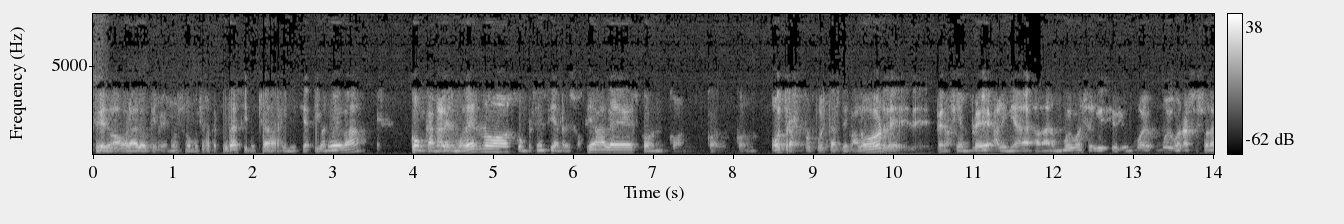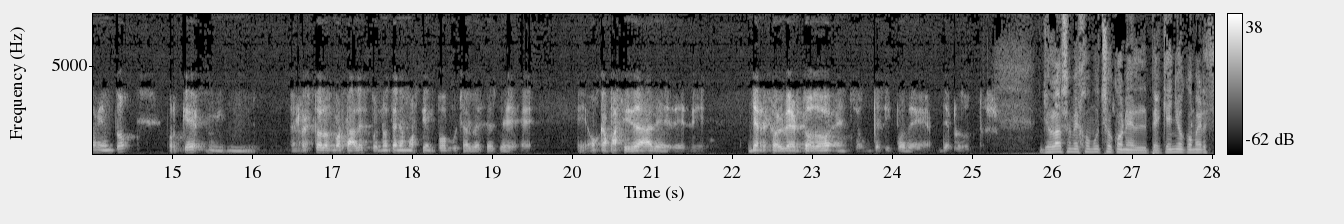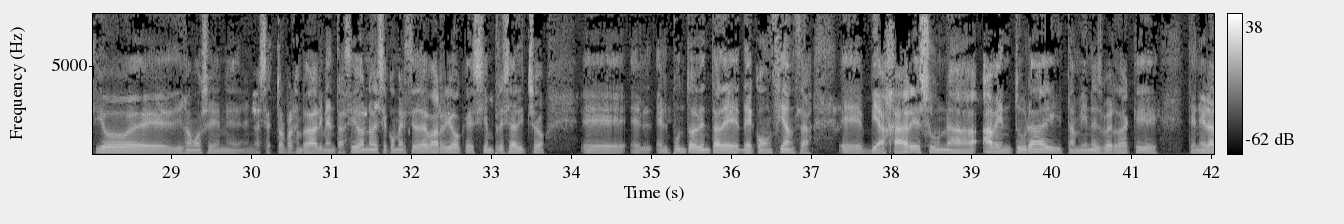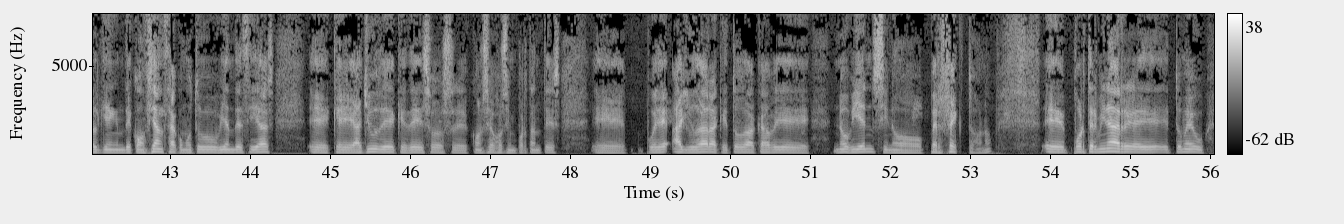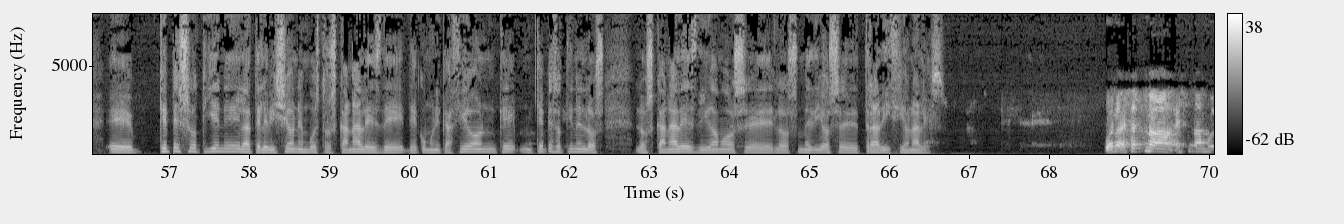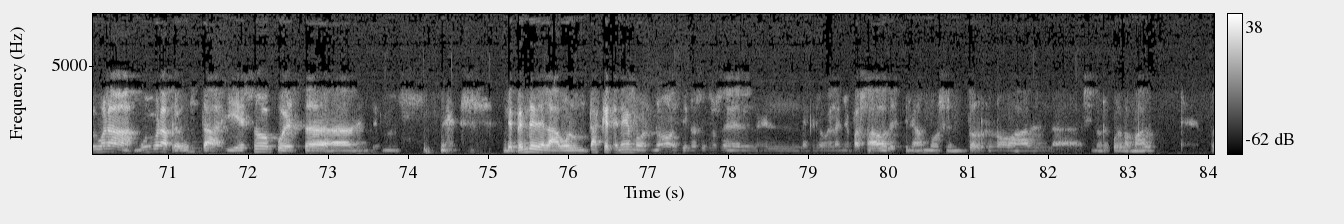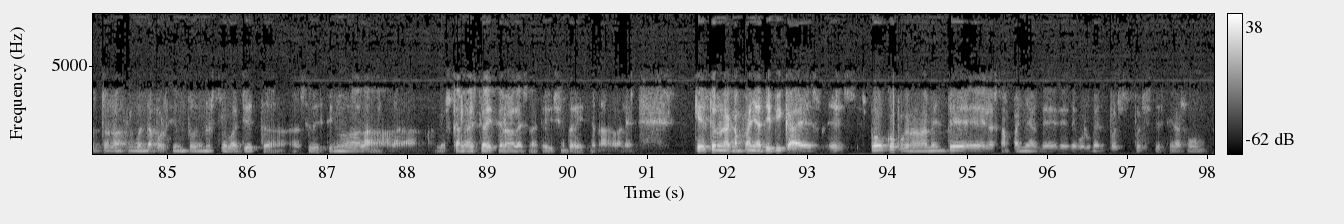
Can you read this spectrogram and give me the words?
pero ahora lo que vemos son muchas aperturas y mucha iniciativa nueva, con canales modernos, con presencia en redes sociales, con, con, otras propuestas de valor, pero siempre alineadas a dar un muy buen servicio y un muy, muy buen asesoramiento, porque mm, mm, el resto de los mortales pues no tenemos tiempo muchas veces de, eh, o capacidad de, de, resolver todo en según qué tipo de productos. Yo lo asemejo mucho con el pequeño comercio, eh, digamos, en, el sector, por ejemplo, de la alimentación, ¿no? ese comercio de barrio que siempre se ha dicho eh, el, punto de venta de, confianza. Eh, viajar es una aventura y también es verdad que tener a alguien de confianza, como tú bien decías, que ayude, que dé esos consejos importantes, puede ayudar a que todo acabe no bien, sino perfecto, ¿no? Eh, por terminar, eh, Tomeu, eh, ¿qué peso tiene la televisión en vuestros canales de, comunicación? ¿Qué, peso tienen los, los canales, digamos, los medios tradicionales? Bueno, esa es una, es una muy buena muy buena pregunta y eso pues depende de la voluntad que tenemos, ¿no? Si nosotros creo que el año pasado destinamos en torno al, si no recuerdo mal, el 50% de nuestro budget eh, se destinó a, los canales tradicionales, a la televisión tradicional, ¿vale? Que esto en una campaña típica es, es, poco, porque normalmente eh, las campañas de, volumen, pues, pues destinas un,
